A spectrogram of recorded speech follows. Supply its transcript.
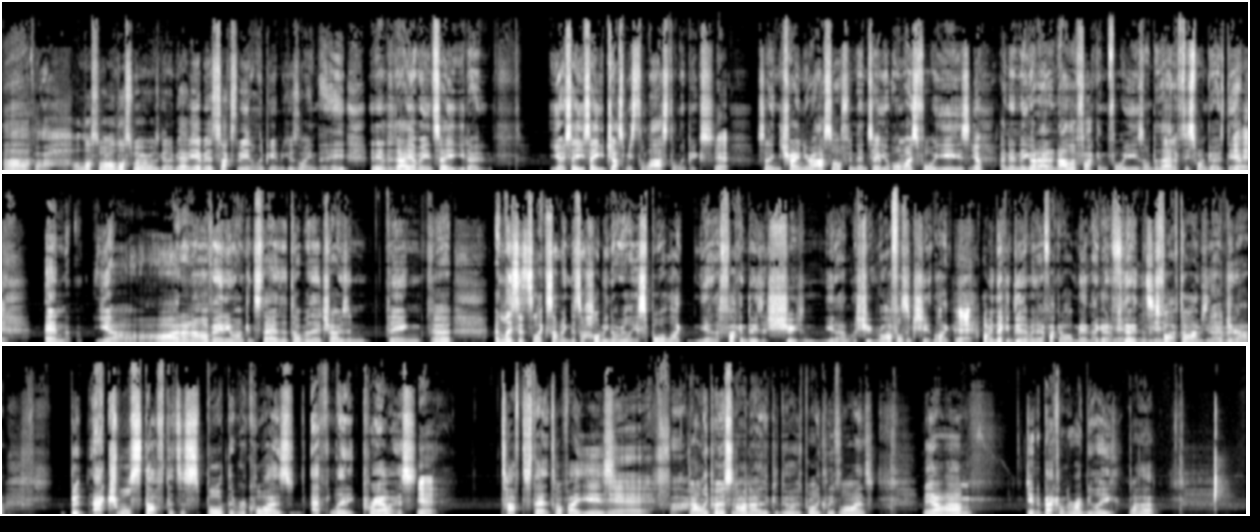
Oh, I lost. I lost where I was going to be at. Yeah, but it sucks to be an Olympian because, I mean, at the end of the day, I mean, say you know, you know, say you say you just missed the last Olympics. yeah, So then you train your ass off, and then say Yep. you're almost four years. Yep. And then you got to add another fucking four years onto that if this one goes down. Yeah. And you know, I don't know if anyone can stay at the top of their chosen thing for. Unless it's like something that's a hobby, not really a sport, like you know the fucking dudes that shoot and you know shoot rifles and shit. Like, Yeah. I mean, they can do them when they're fucking old men. They go to Yeah, the Olympics five times, you know. Yeah, but uh, but actual stuff that's a sport that requires athletic prowess, yeah, tough to stay at the top eight years. yeah. Fuck. The only person I know that could do it was probably Cliff Lyons. Now, um, getting it back onto rugby league like that.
